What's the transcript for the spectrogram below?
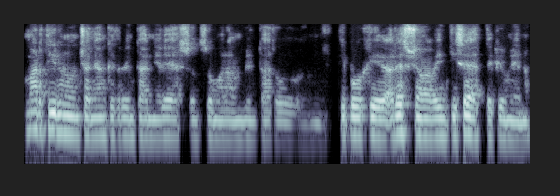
Martino non c'ha neanche 30 anni adesso, insomma, l'ha inventato tipo che adesso ce n'ha 27 più o meno.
